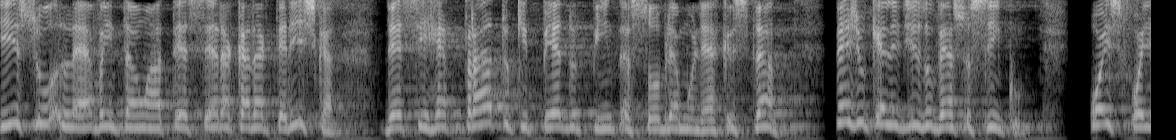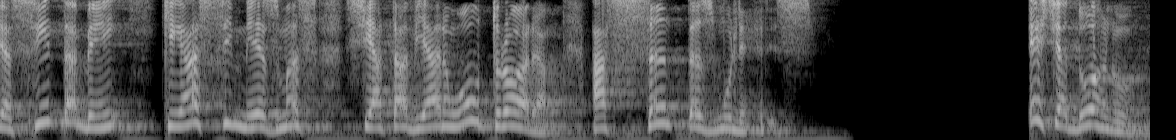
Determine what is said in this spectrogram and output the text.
Isso leva então à terceira característica desse retrato que Pedro pinta sobre a mulher cristã. Veja o que ele diz no verso 5: Pois foi assim também que a si mesmas se ataviaram outrora as santas mulheres. Este adorno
